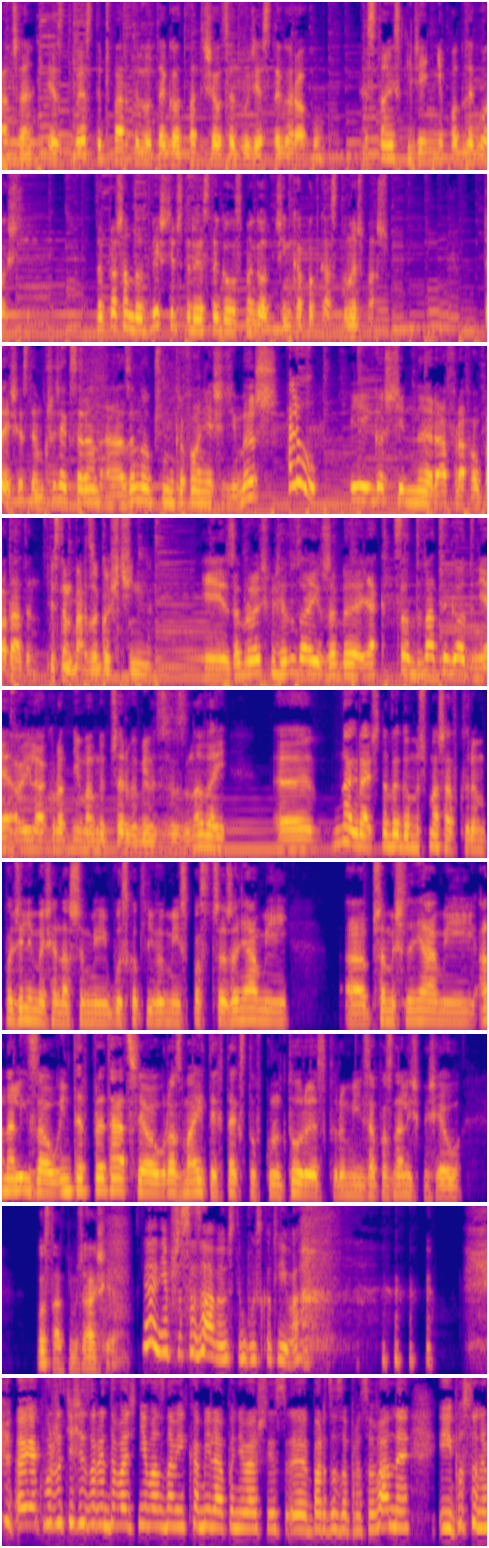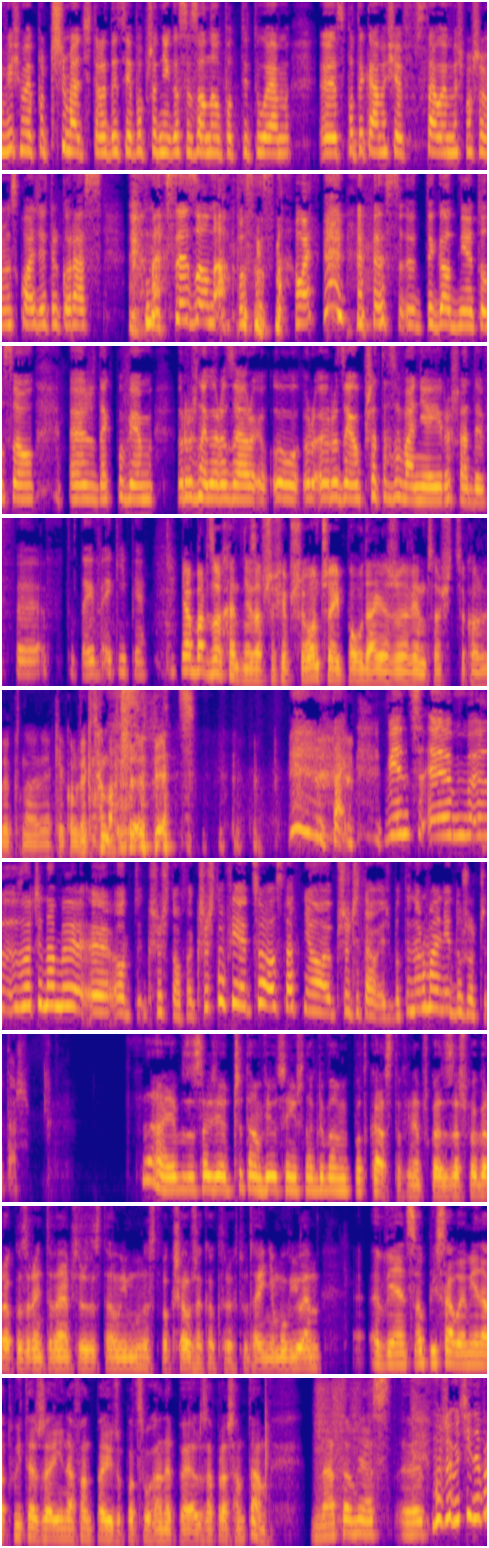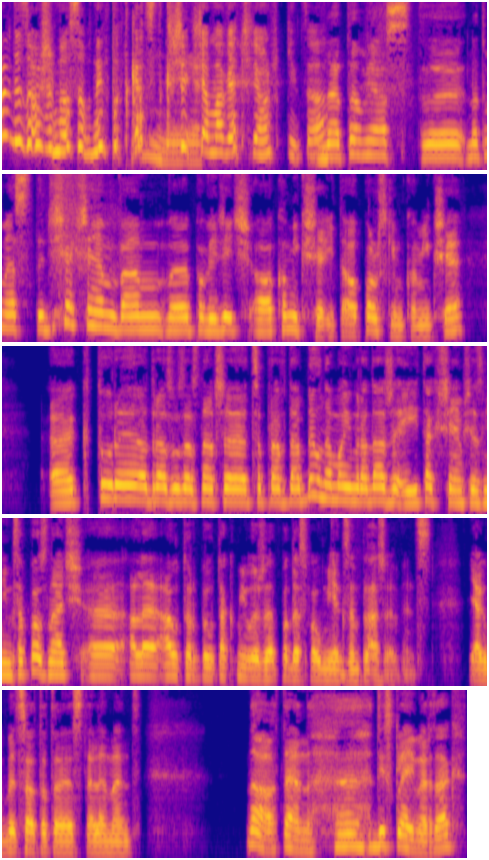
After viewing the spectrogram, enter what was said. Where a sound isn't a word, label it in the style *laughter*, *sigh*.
słuchacze, jest 24 lutego 2020 roku, Estoński Dzień Niepodległości. Zapraszam do 248 odcinka podcastu Myszmasz. Cześć, jestem Krzysiek Seran, a ze mną przy mikrofonie siedzi mysz Halo! i gościnny Raf Rafał Patatyn. Jestem bardzo gościnny. I zebraliśmy się tutaj, żeby jak co dwa tygodnie, o ile akurat nie mamy przerwy międzysezonowej, e, nagrać nowego myszmasza, w którym podzielimy się naszymi błyskotliwymi spostrzeżeniami, przemyśleniami, analizą, interpretacją rozmaitych tekstów kultury, z którymi zapoznaliśmy się w ostatnim czasie. Ja nie przesadzałabym z tym błyskotliwa. *laughs* E, Jak możecie się zorientować, nie ma z nami Kamila, ponieważ jest e, bardzo zapracowany i postanowiliśmy podtrzymać tradycję poprzedniego sezonu pod tytułem e, spotykamy się w stałym myszmaszowym składzie tylko raz *laughs* na sezon, a pozostałe *laughs* tygodnie to są, że tak powiem, różnego rodzaju, rodzaju i roszady w, tutaj w ekipie. Ja bardzo chętnie zawsze się przyłączę i poudaję, że wiem coś, cokolwiek na jakiekolwiek tematy, *laughs* więc *laughs* Tak, więc ym, zaczynamy y, od Krzysztofa. Krzysztofie, co ostatnio przeczytałeś? Bo ty normalnie dużo czytasz. Tak, ja w zasadzie czytam więcej niż nagrywamy podcastów i na przykład z zeszłego roku zorientowałem się, że zostało mi mnóstwo książek, o których tutaj nie mówiłem, więc opisałem je na Twitterze i na fanpage'u podsłuchane.pl. Zapraszam tam. Natomiast e, Może my ci naprawdę założymy osobny podcast. Krzyś omawia książki, co? Natomiast, e, natomiast dzisiaj chciałem Wam e, powiedzieć o komiksie i to o polskim komiksie, który od razu zaznaczę, co prawda był na moim radarze i tak chciałem się z nim zapoznać, e, ale autor był tak miły, że podesłał mi egzemplarze, więc jakby co, to to jest element. No, ten e, disclaimer, tak?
